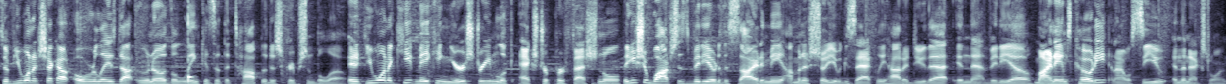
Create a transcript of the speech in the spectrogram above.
So if you want to check out overlays.uno, the link is at the top of the description below. And if you want to keep making your stream look extra professional, then you should watch this video to the side of me. I'm going to show you exactly how to do that in that video. My name's Cody, and I will see you in the next one.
